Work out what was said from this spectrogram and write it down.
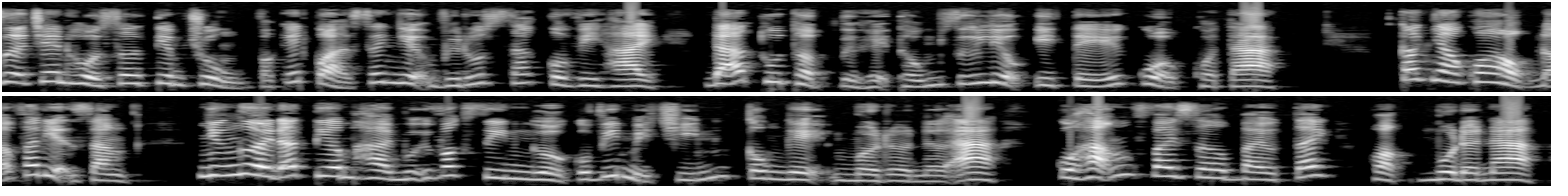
dựa trên hồ sơ tiêm chủng và kết quả xét nghiệm virus SARS-CoV-2 đã thu thập từ hệ thống dữ liệu y tế của Qatar. Các nhà khoa học đã phát hiện rằng những người đã tiêm hai mũi vaccine ngừa COVID-19 công nghệ mRNA của hãng Pfizer-BioNTech hoặc Moderna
